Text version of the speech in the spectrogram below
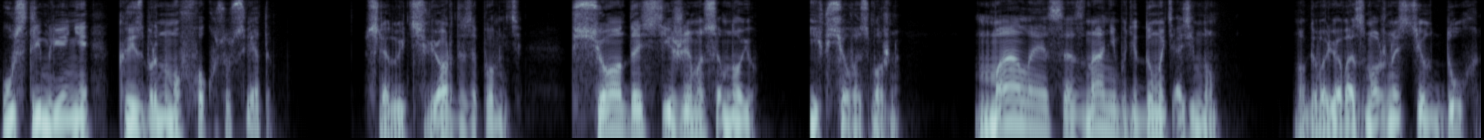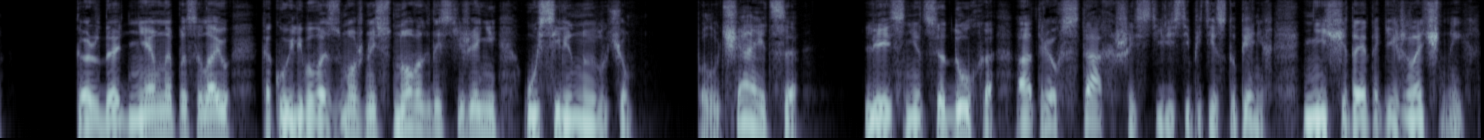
устремления к избранному фокусу света. Следует твердо запомнить, все достижимо со мною, и все возможно. Малое сознание будет думать о земном, но говорю о возможностях духа. Каждодневно посылаю какую-либо возможность новых достижений, усиленную лучом. Получается лестница духа о трехстах шестидесяти пяти ступенях, не считая таких же ночных.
